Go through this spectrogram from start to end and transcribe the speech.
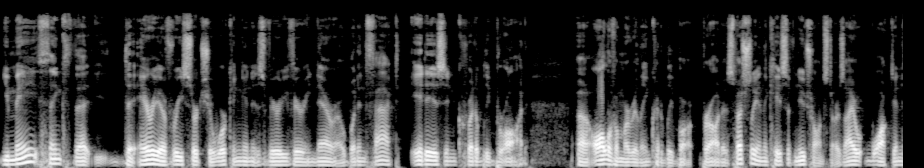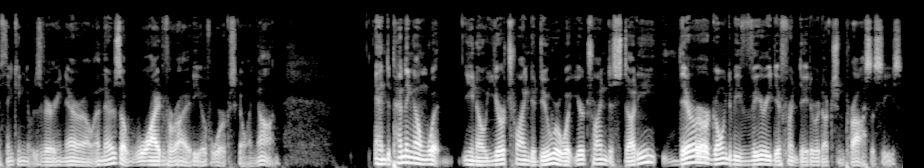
you may think that the area of research you're working in is very, very narrow, but in fact, it is incredibly broad. Uh, all of them are really incredibly broad, especially in the case of neutron stars. I walked in thinking it was very narrow, and there's a wide variety of works going on. And depending on what you know you're trying to do or what you're trying to study, there are going to be very different data reduction processes.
